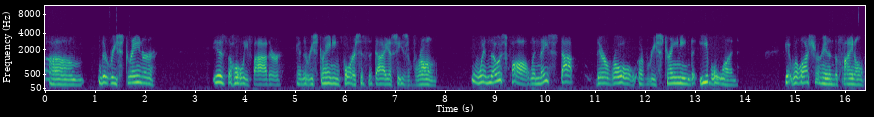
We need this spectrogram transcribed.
um, the restrainer is the Holy Father and the restraining force is the Diocese of Rome. When those fall, when they stop their role of restraining the evil one, it will usher in the final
